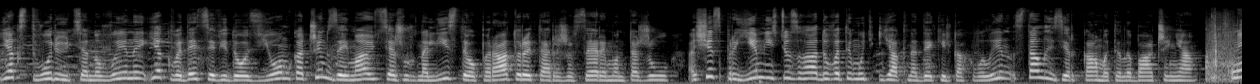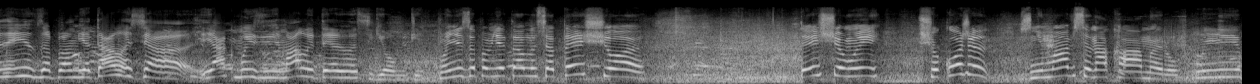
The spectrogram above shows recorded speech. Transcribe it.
як створюються новини, як ведеться відеозйомка, чим займаються журналісти, оператори та режисери монтажу. А ще з приємністю згадуватимуть, як на декілька хвилин стали зірками телебачення. Мені запам'яталося, як ми знімали телезйомки. Мені запам'яталося те, що те, що ми що кожен Знімався на камеру. Мені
